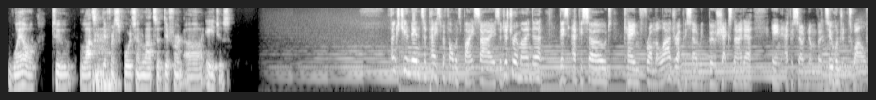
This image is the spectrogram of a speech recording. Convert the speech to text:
well to lots of different sports and lots of different uh, ages. Thanks for tuning in to Pace Performance Bite Size. So, just a reminder this episode came from a larger episode with Boo Schexnayder in episode number 212.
